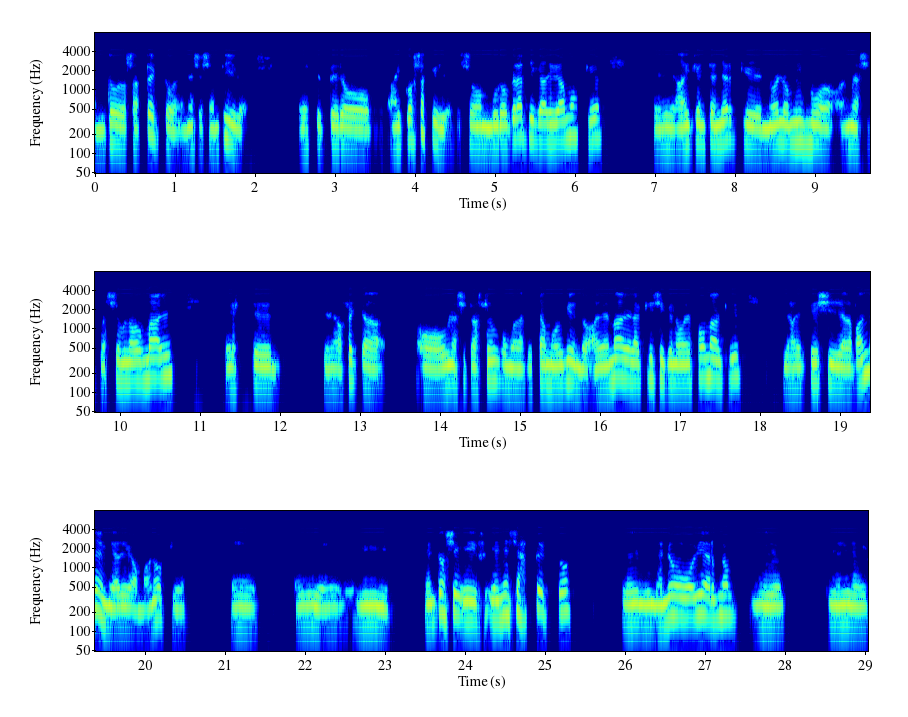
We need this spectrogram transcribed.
en todos los aspectos, en ese sentido. Este, pero hay cosas que son burocráticas, digamos, que eh, hay que entender que no es lo mismo una situación normal este, que afecta o una situación como la que estamos viviendo, además de la crisis que nos dejó Macri, la crisis de la pandemia, digamos, ¿no? Que, eh, y entonces, eh, en ese aspecto, el, nuevo gobierno eh, eh,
